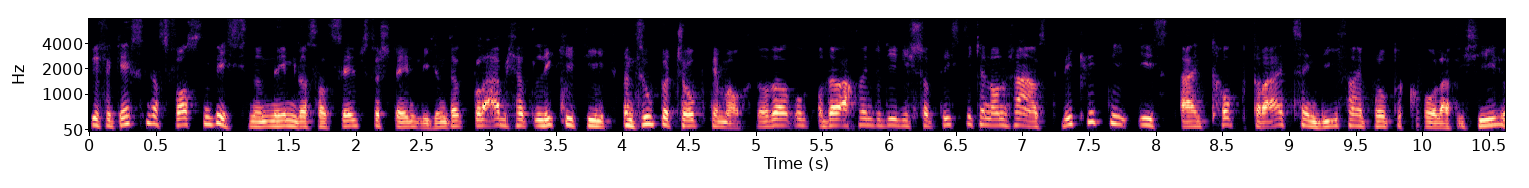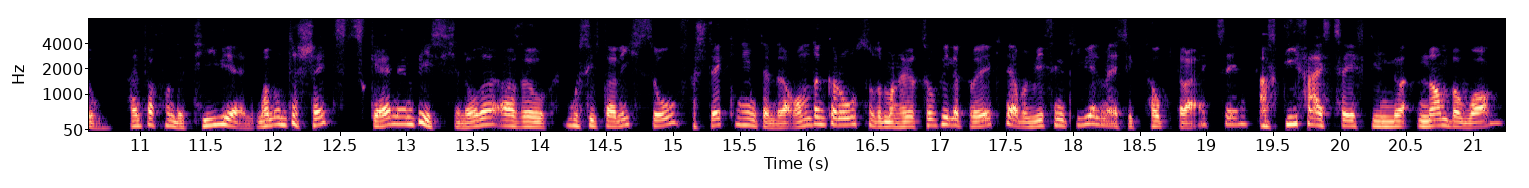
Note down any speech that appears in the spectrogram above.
wir vergessen das fast ein bisschen und nehmen das als selbstverständlich. Und da glaube ich, hat Liquidity einen super Job gemacht, oder? Oder auch wenn du dir die Statistiken anschaust. Liquidity ist ein Top 13 DeFi-Protokoll auf Ethereum. Einfach von der TVL. Man unterschätzt es gerne ein bisschen, oder? Also muss ich da nicht so verstecken hinter den anderen großen oder man hört so viele Projekte, aber wir sind TVL-mäßig Top 13. Auf DeFi Safety Number One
